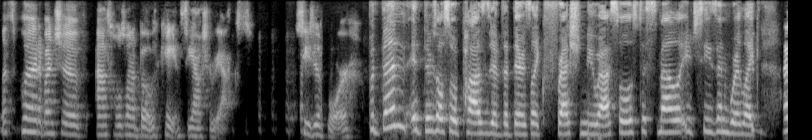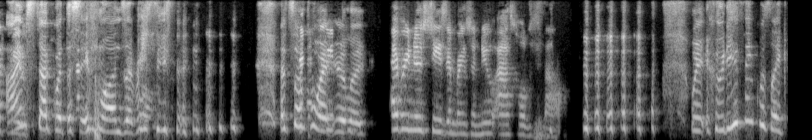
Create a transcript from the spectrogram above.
let's put a bunch of assholes on a boat with Kate and see how she reacts. Season four. but then it, there's also a positive that there's like fresh new assholes to smell each season where like That's i'm beautiful. stuck with the same ones every season at some point you're like every new season brings a new asshole to smell. wait who do you think was like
